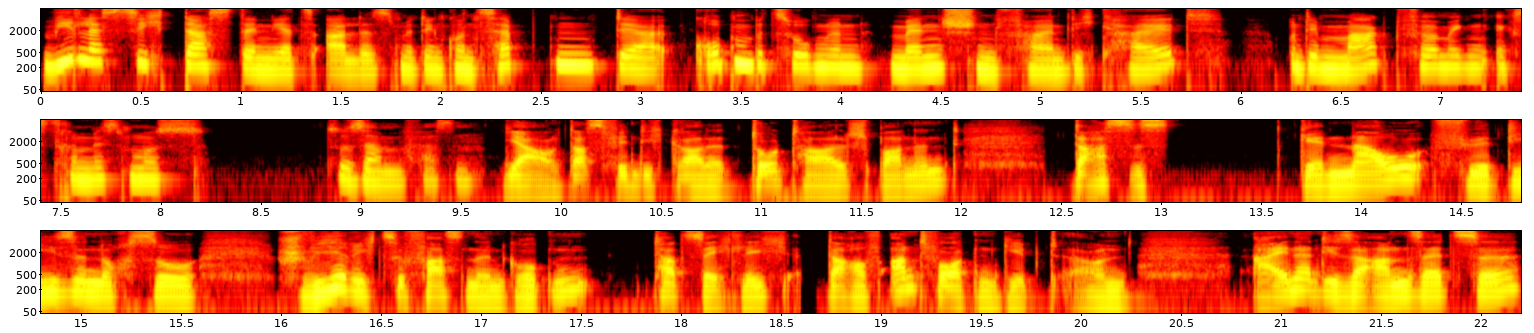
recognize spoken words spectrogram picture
Wie lässt sich das denn jetzt alles mit den Konzepten der gruppenbezogenen Menschenfeindlichkeit und dem marktförmigen Extremismus zusammenfassen. Ja, und das finde ich gerade total spannend. Das ist genau für diese noch so schwierig zu fassenden Gruppen tatsächlich darauf Antworten gibt. Und einer dieser Ansätze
